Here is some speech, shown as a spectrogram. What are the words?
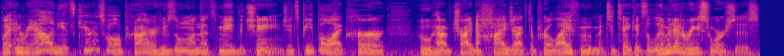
But in reality, it's Karen Swallow Prior who's the one that's made the change. It's people like her who have tried to hijack the pro-life movement to take its limited resources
